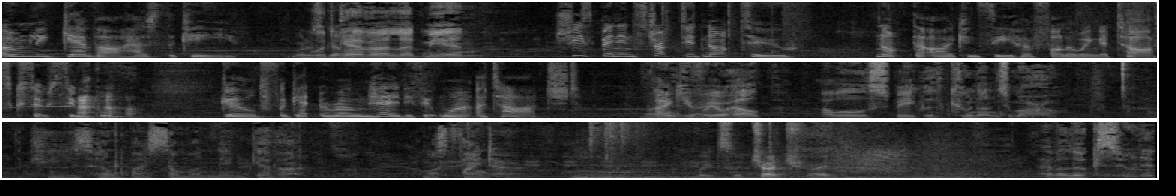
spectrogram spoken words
Only Geva has the key. Would Geva let me in? She's been instructed not to. Not that I can see her following a task so simple. Girl'd forget her own head if it weren't attached. Thank you for your help. I will speak with Cynon tomorrow. The key is held by someone named Geva. I must find her. Wait, so church, right? Have a look, Sýnin.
